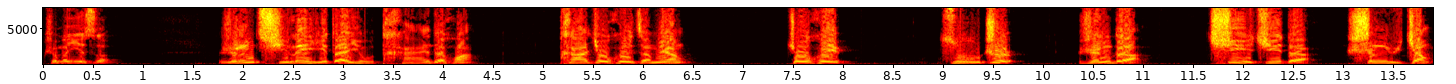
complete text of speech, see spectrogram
什么意思？人体内一旦有痰的话，它就会怎么样？就会阻滞人的气机的升与降，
